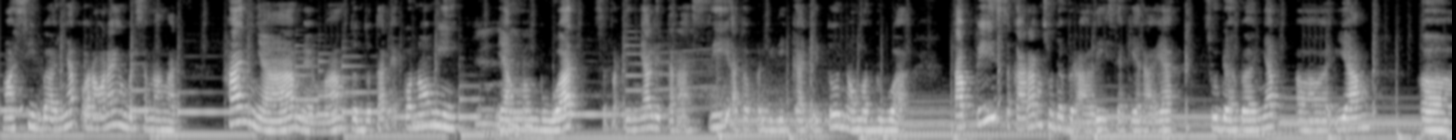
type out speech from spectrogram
masih banyak orang-orang yang bersemangat. Hanya memang tuntutan ekonomi Hmm. yang membuat sepertinya literasi atau pendidikan itu nomor dua. Tapi sekarang sudah beralih saya kira ya, sudah banyak eh, yang eh,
